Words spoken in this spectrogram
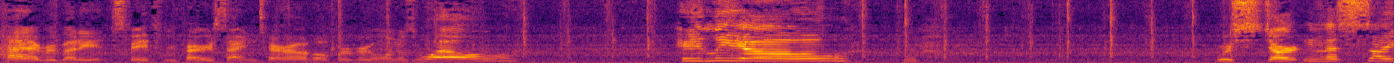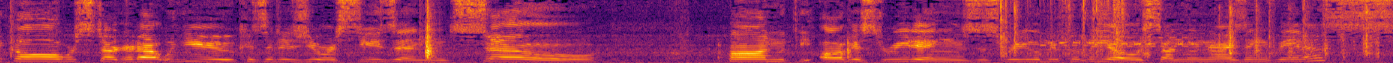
Hi, everybody. It's Faith from Fire Sign Tarot. Hope everyone is well. Hey, Leo. We're starting this cycle. We're starting it out with you because it is your season. So, on with the August readings. This reading will be for Leo, Sun, Moon, Rising, Venus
